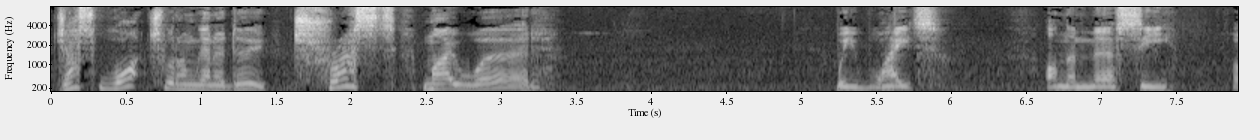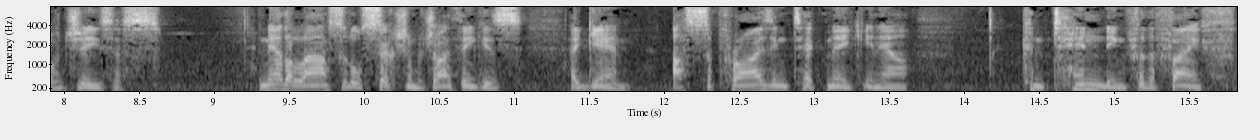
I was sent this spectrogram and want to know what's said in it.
Just watch what I'm going to do. Trust my word. We wait on the mercy of Jesus. Now, the last little section, which I think is, again, a surprising technique in our contending for the faith.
